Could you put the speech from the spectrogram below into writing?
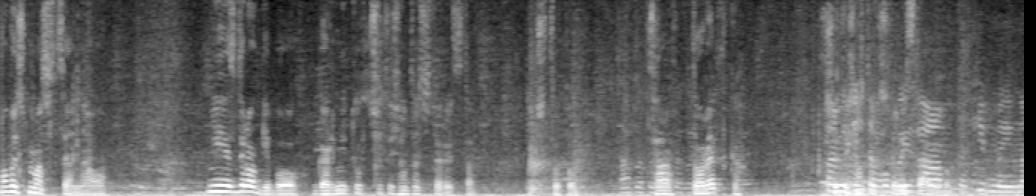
No weź masz cenę, o. Nie jest drogie, bo garnitur 3400. Czy co to? Ca torebka. Sami gdzieś tam 3400 obejrzałam euro. te filmy i na...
